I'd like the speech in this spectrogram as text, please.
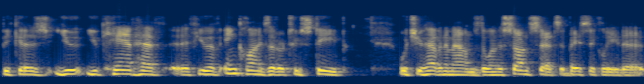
because you you can't have if you have inclines that are too steep, which you have in the mountains. When the sun sets, it basically the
